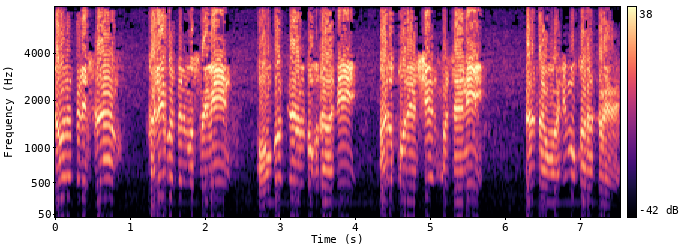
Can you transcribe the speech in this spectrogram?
دولة الاسلام خلیفة المسلمین ابوبکر البغدادي القریشي الحسیني دلته والي مقرر کړی دی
